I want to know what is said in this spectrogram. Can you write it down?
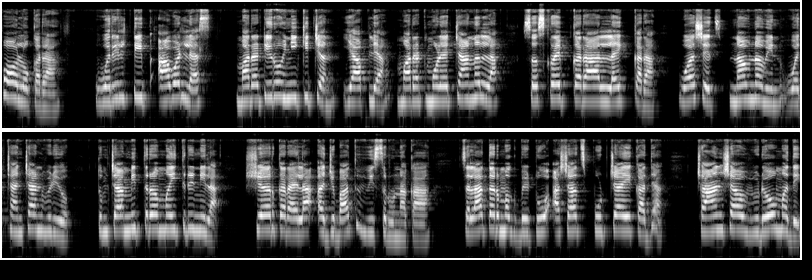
फॉलो करा. वरील टीप आवडल्यास मराठी रोहिणी किचन या आपल्या मराठमोळ्या चॅनलला सबस्क्राईब करा लाईक करा व असेच नवनवीन व छान छान व्हिडिओ तुमच्या मित्र मैत्रिणीला शेअर करायला अजिबात विसरू नका. चला तर मग भेटू अशाच पुढच्या एखाद्या छानशा व्हिडिओमध्ये.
